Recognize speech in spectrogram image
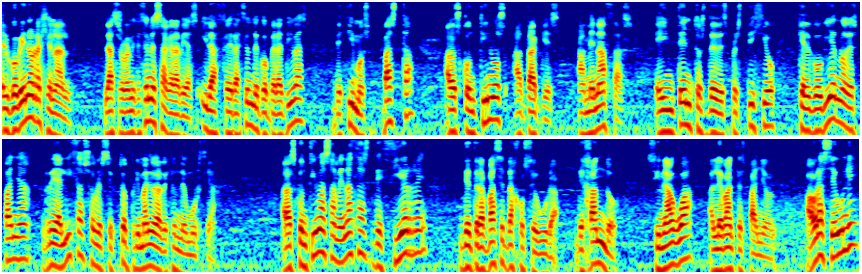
El Gobierno regional, las organizaciones agrarias y la Federación de Cooperativas decimos basta a los continuos ataques, amenazas e intentos de desprestigio que el Gobierno de España realiza sobre el sector primario de la región de Murcia. A las continuas amenazas de cierre del trasvase Tajo Segura, dejando sin agua al levante español. Ahora se une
